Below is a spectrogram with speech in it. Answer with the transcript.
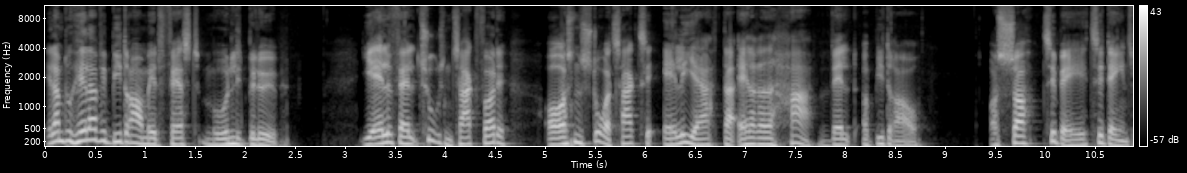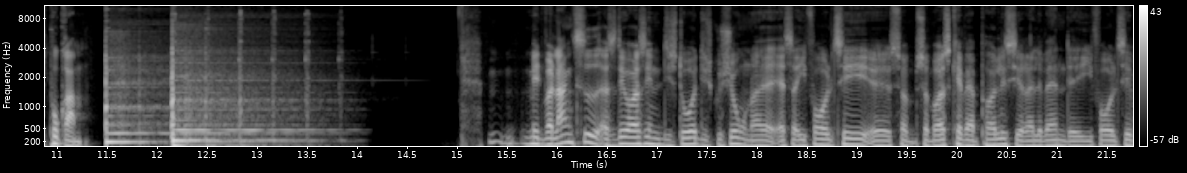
eller om du hellere vil bidrage med et fast månedligt beløb. I alle fald tusind tak for det, og også en stor tak til alle jer, der allerede har valgt at bidrage. Og så tilbage til dagens program. Men hvor lang tid, altså det er jo også en af de store diskussioner, altså i forhold til, øh, som, som også kan være policy-relevante, i forhold til,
